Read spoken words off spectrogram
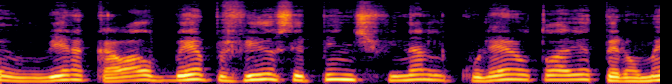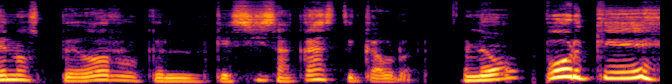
hubiera acabado, hubiera preferido ese pinche final culero todavía, pero menos pedorro que el que sí sacaste, cabrón. ¿No? Porque,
